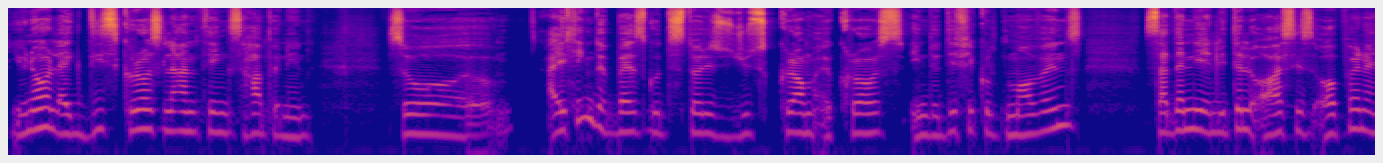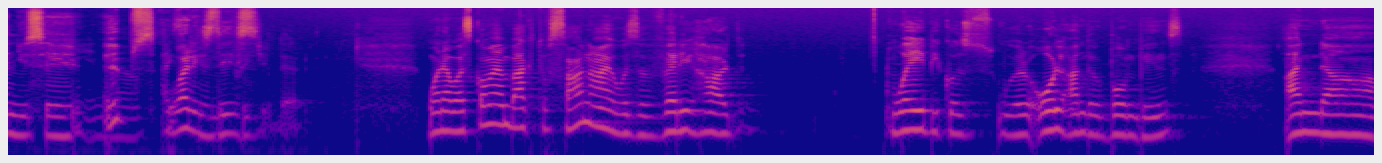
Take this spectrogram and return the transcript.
You know like these crossland things happening. So uh, i think the best good stories you just come across in the difficult moments. Suddenly a little oasis open and you say oops no, what is this? when i was coming back to Sana'a it was a very hard way because we we're all under bombings and uh,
